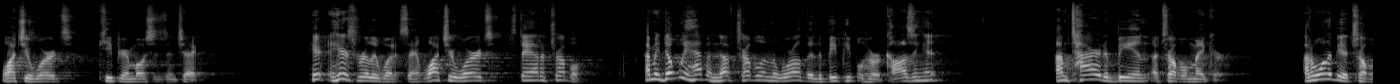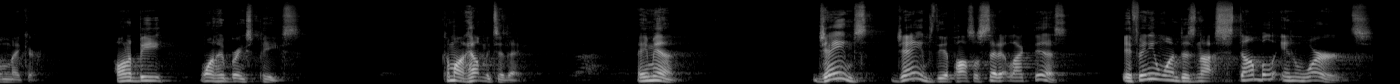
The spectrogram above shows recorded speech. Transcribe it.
Watch your words, keep your emotions in check. Here, here's really what it's saying watch your words, stay out of trouble. I mean, don't we have enough trouble in the world than to be people who are causing it? I'm tired of being a troublemaker. I don't want to be a troublemaker. I want to be one who brings peace. Come on, help me today. Amen. James, James the apostle said it like this. If anyone does not stumble in words,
